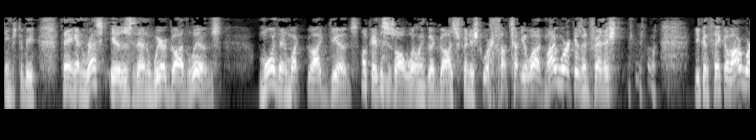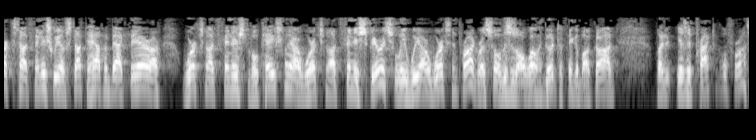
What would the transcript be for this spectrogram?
seems to be saying. And rest is then where God lives. more than what God gives. Okay, this is all well and good. God's finished work. I'll tell you what, my work isn't finished. you can think of our work's not finished. We have stuff to happen back there. Our work's not finished vocationally. Our work's not finished spiritually. We are works in progress. So this is all well and good to think about God. But is it practical for us?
